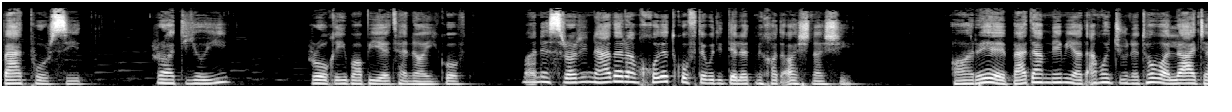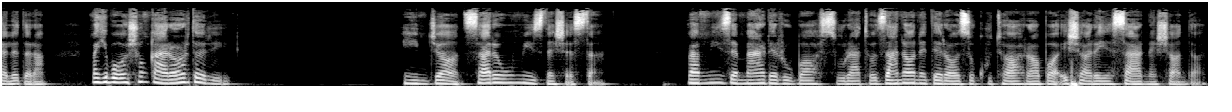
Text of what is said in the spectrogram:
بعد پرسید رادیویی؟ روغی با بیاعتنایی گفت من اصراری ندارم. خودت گفته بودی دلت می‌خواد آشناشی. آره بدم نمیاد. اما جون تو والا عجله دارم. مگه باهاشون قرار داری؟ اینجان سر اون میز نشستن و میز مرد روباه صورت و زنان دراز و کوتاه را با اشاره سر نشان داد.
